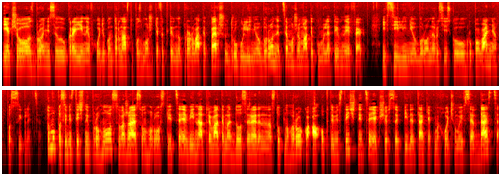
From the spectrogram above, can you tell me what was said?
І якщо збройні сили України в ході контрнаступу зможуть ефективно прорвати першу і другу лінію оборони, це може мати мати кумулятивний ефект. І всі лінії оборони російського угрупування посипляться. Тому песимістичний прогноз вважає Сонгоровський. Це війна триватиме до середини наступного року. А оптимістичний це якщо все піде так, як ми хочемо, і все вдасться,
